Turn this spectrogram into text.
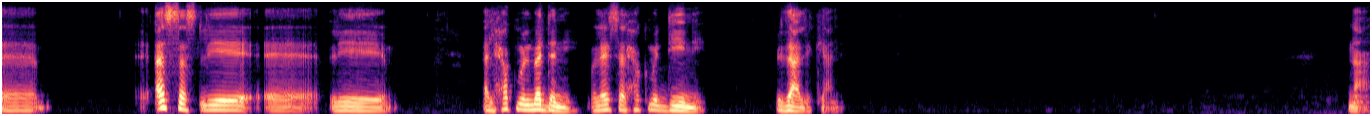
آه، أسس للحكم المدني وليس الحكم الديني بذلك يعني. نعم.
